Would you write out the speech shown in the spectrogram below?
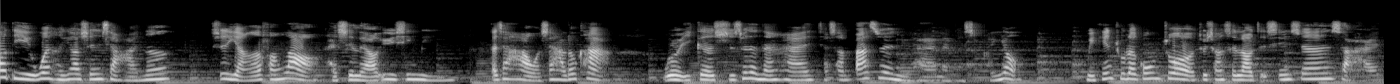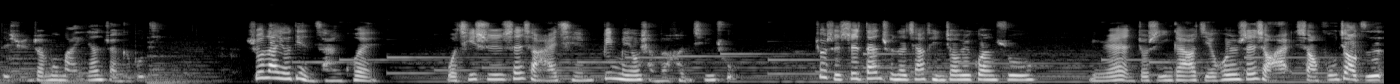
到底为何要生小孩呢？是养儿防老，还是疗愈心灵？大家好，我是哈鲁卡。我有一个十岁的男孩，加上八岁的女孩，两个小朋友。每天除了工作，就像是绕着先生、小孩的旋转木马一样转个不停。说来有点惭愧，我其实生小孩前并没有想得很清楚，就只是单纯的家庭教育灌输，女人就是应该要结婚生小孩，相夫教子。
